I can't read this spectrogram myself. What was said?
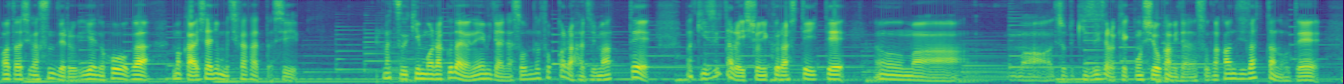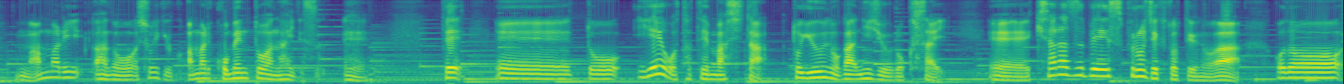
私が住んでる家の方が、まあ、会社にも近かったし、まあ、通勤も楽だよね、みたいな、そんなとこから始まって、まあ、気づいたら一緒に暮らしていて、うん、まあ、まあ、ちょっと気づいたら結婚しようかみたいな、そんな感じだったので、うん、あんまり、あの、正直、あんまりコメントはないです。ええで、えー、っと、家を建てました。というのが26歳。えー、木更津ベースプロジェクトっていうのは、この、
